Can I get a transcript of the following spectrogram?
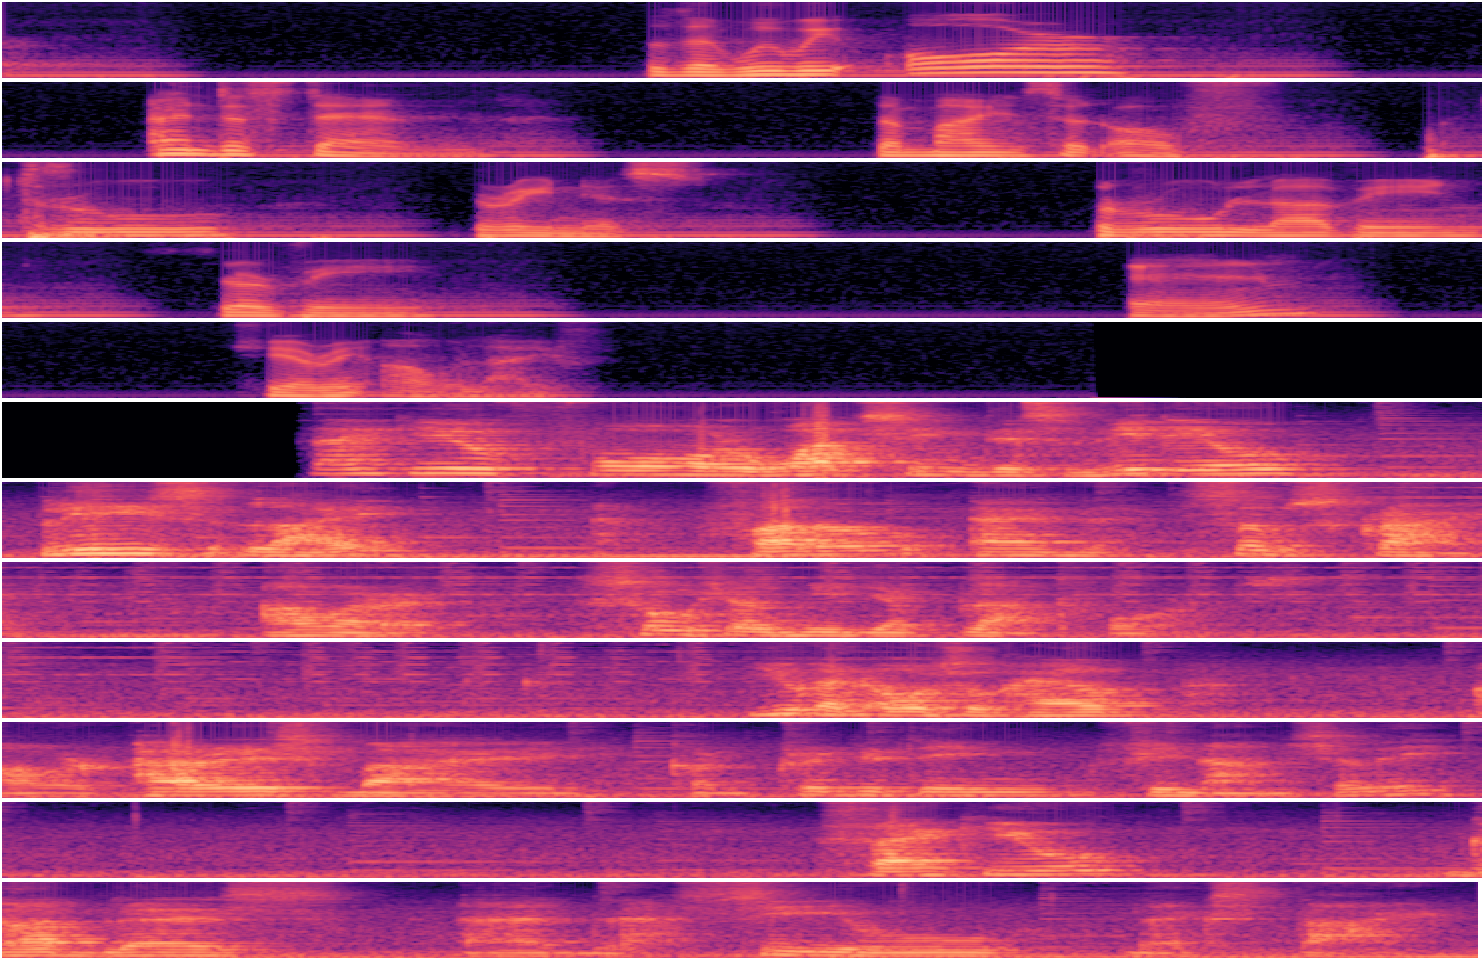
so that we will all understand the mindset of true greatness, true loving, serving, and sharing our life. Thank you for watching this video. Please like, follow and subscribe our social media platforms. You can also help our parish by contributing financially. Thank you, God bless, and see you next time.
